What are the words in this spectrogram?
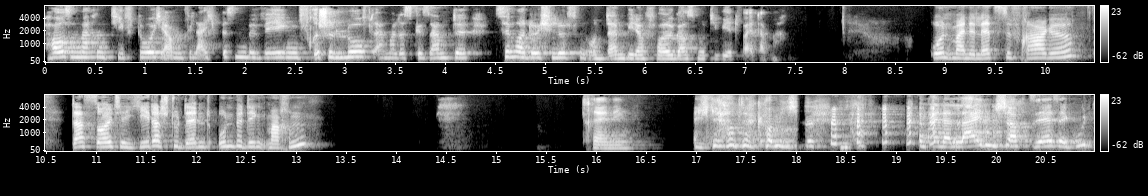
Pausen machen, tief durchatmen, vielleicht ein bisschen bewegen, frische Luft, einmal das gesamte Zimmer durchlüften und dann wieder Vollgas motiviert weitermachen. Und meine letzte Frage, das sollte jeder Student unbedingt machen? Training. Ich glaube, da komme ich in meiner Leidenschaft sehr, sehr gut.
